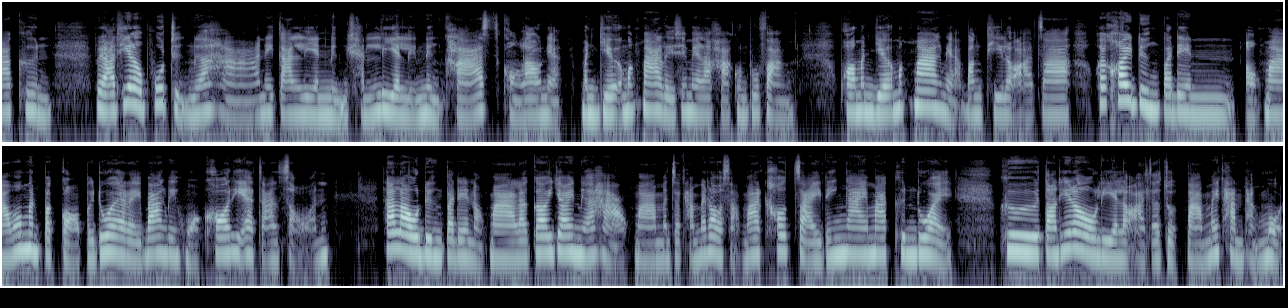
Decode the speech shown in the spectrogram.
มากขึ้น เวลาที่เราพูดถึงเนื้อหาในการเรียนหนึ่งชั้นเรียนหรือหนึ่งคลาสของเราเนี่ยมันเยอะมากๆเลยใช่ไหมล่ะคะคุณผู้ฟัง พอมันเยอะมากๆเนี่ยบางทีเราอาจจะค่อยๆดึงประเด็นออกมาว่ามันประกอบไปด้วยอะไรบ้างในหัวข้อที่อาจารย์สอน ถ้าเราดึงประเด็นออกมา แล้วก็ย่อยเนื้อหาออกมา มันจะทำให้เราสามารถเข้าใจได้ง่ายมากขึ้นด้วย คือตอนที่เราเรียนเราอาจจะจดตามไม่ทันทั้งหมด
